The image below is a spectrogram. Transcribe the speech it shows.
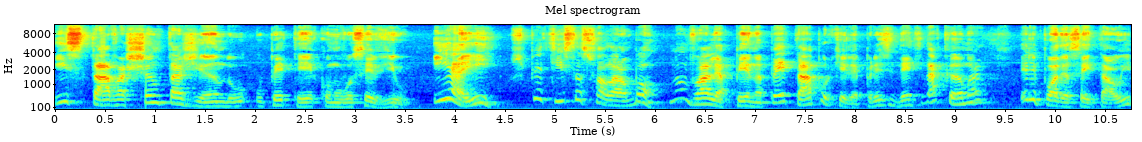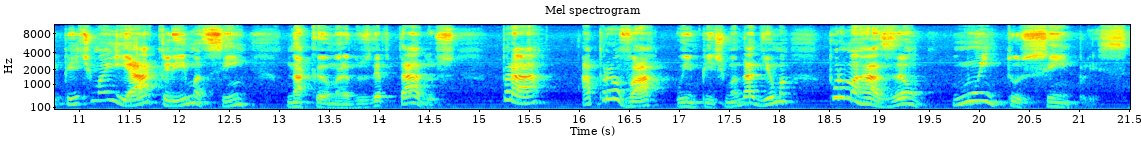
estava chantageando o PT, como você viu. E aí, os petistas falaram: bom, não vale a pena peitar, porque ele é presidente da Câmara, ele pode aceitar o impeachment e há clima, sim, na Câmara dos Deputados para aprovar o impeachment da Dilma por uma razão muito simples.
